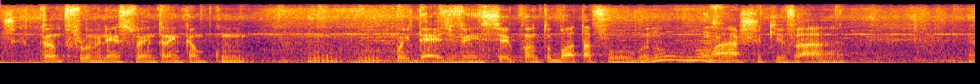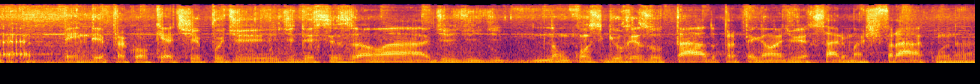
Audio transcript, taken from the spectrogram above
Acho que tanto o Fluminense vai entrar em campo com, com, ideia de vencer quanto o Botafogo. Não, não acho que vá é, pender para qualquer tipo de, de decisão, ah, de, de, de, não conseguir o resultado para pegar um adversário mais fraco na,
